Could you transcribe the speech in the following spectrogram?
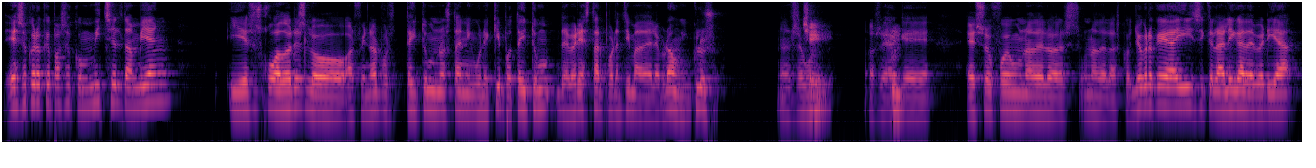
eso creo que pasó con Mitchell también. Y esos jugadores, lo, al final, pues Tatum no está en ningún equipo. Tatum debería estar por encima de LeBron, incluso, en el segundo. Sí. O sea que eso fue una de, las una de las cosas. Yo creo que ahí sí que la liga debería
